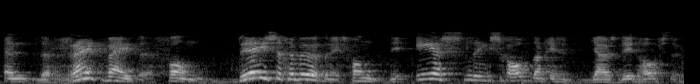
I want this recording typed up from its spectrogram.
en de rijkwijde van deze gebeurtenis, van de eerstelingschap, dan is het juist dit hoofdstuk.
